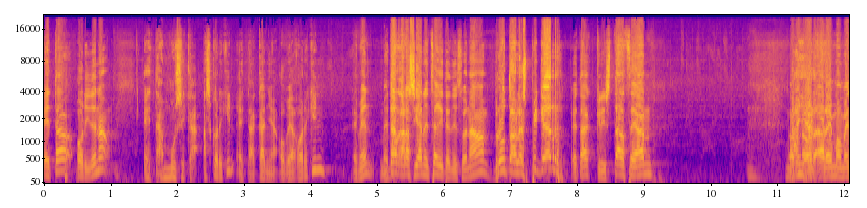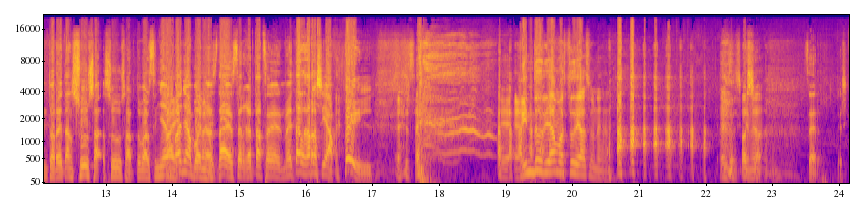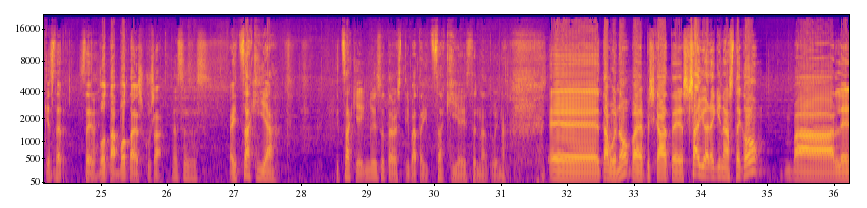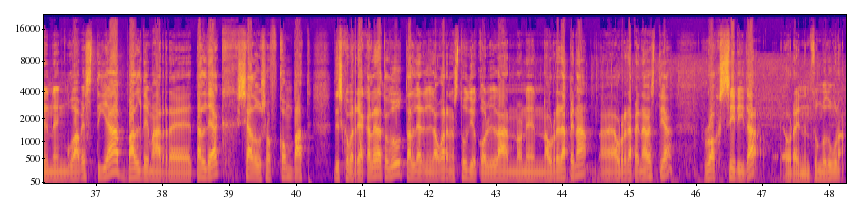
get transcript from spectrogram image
Eta hori dena, eta musika askorekin eta kaina hobeagorekin hemen metal garazian hitz egiten dizuena brutal speaker eta kristaltzean Hor, hor, momentu horretan zu, zu sartu bar zinen, bai, baina, bueno, bai. ez da, ez zer gertatzen, metal garrazia, fail! e, egin du dia moztu diazunean. Oso, zer, eski zer, zer, bota, bota eskusa. Ez, ez, ez. Aitzakia. Itzakia, ingo dizu eta besti bat itzakia izan natuena. E, eta bueno, ba, pixka bat eh, saioarekin azteko, ba, lehenengua bestia, Baldemar e, taldeak, Shadows of Combat disko berriak kaleratu du, taldearen laugarren estudioko lan honen aurrerapena, aurrerapena bestia, Rock City da, orain entzungo duguna.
